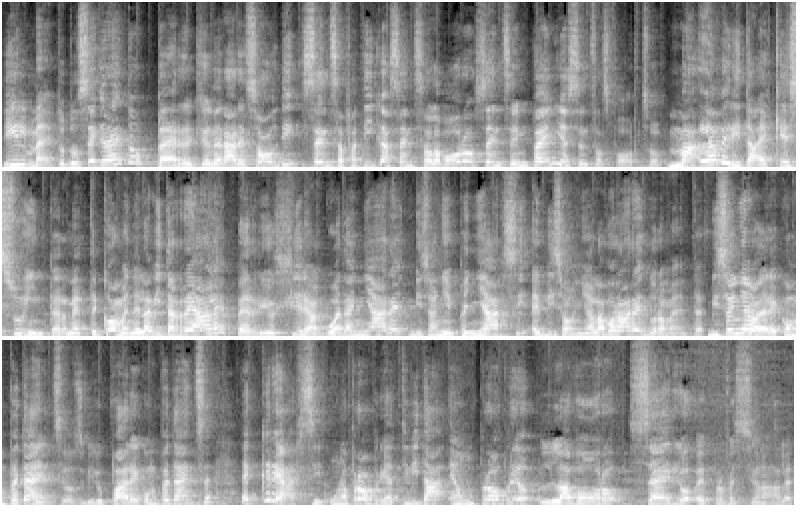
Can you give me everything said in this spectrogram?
Il metodo segreto per generare soldi senza fatica, senza lavoro, senza impegno e senza sforzo. Ma la verità verità è che su internet, come nella vita reale, per riuscire a guadagnare bisogna impegnarsi e bisogna lavorare duramente. Bisogna avere competenze o sviluppare competenze e crearsi una propria attività e un proprio lavoro serio e professionale.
